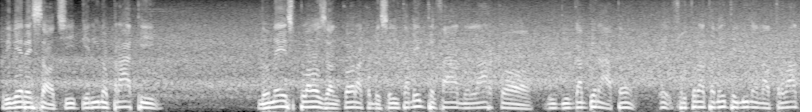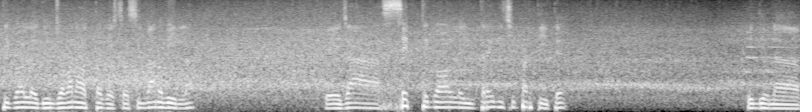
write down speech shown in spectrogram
Rivera e Soci Pierino Prati non è esploso ancora come solitamente fa nell'arco di un campionato e fortunatamente il Milan ha trovato i gol di un giovanotto questo Silvano Villa che è già 7 gol in 13 partite. Quindi un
